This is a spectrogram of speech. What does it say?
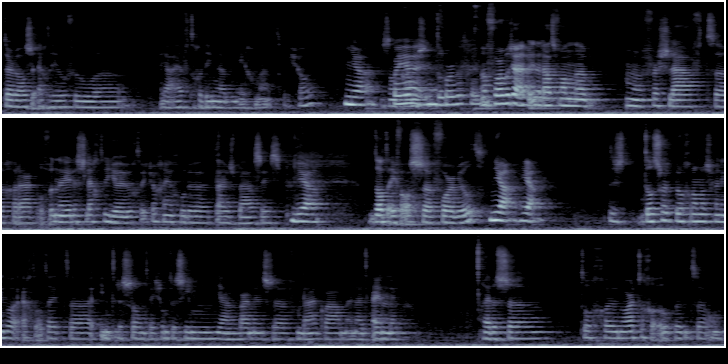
Terwijl ze echt heel veel ja, heftige dingen hebben meegemaakt, weet je wel. Ja, dus je een voorbeeld geven? Een voorbeeld, ja, inderdaad van uh, verslaafd uh, geraakt of een hele slechte jeugd, weet je wel, geen goede thuisbasis. Ja. Dat even als uh, voorbeeld. Ja, ja. Dus dat soort programma's vind ik wel echt altijd interessant, weet je, om te zien ja, waar mensen vandaan kwamen. En uiteindelijk hebben ze toch hun harten geopend om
